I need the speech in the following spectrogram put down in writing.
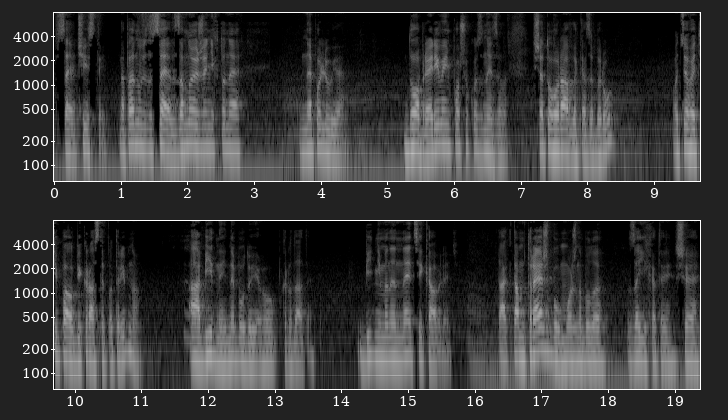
Все, чистий. Напевно, все. За мною вже ніхто не, не полює. Добре, рівень пошуку знизили. Ще того равлика заберу. Оцього типа обікрасти потрібно. А, бідний, не буду його обкрадати. Бідні мене не цікавлять. Так, там треш був, можна було заїхати ще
